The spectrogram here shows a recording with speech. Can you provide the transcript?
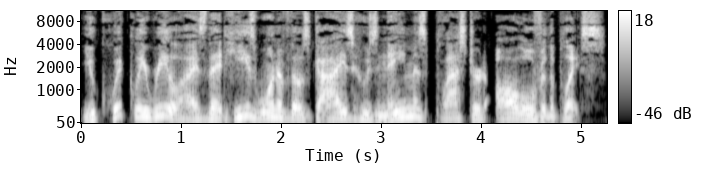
you quickly realize that he's one of those guys whose name is plastered all over the place.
